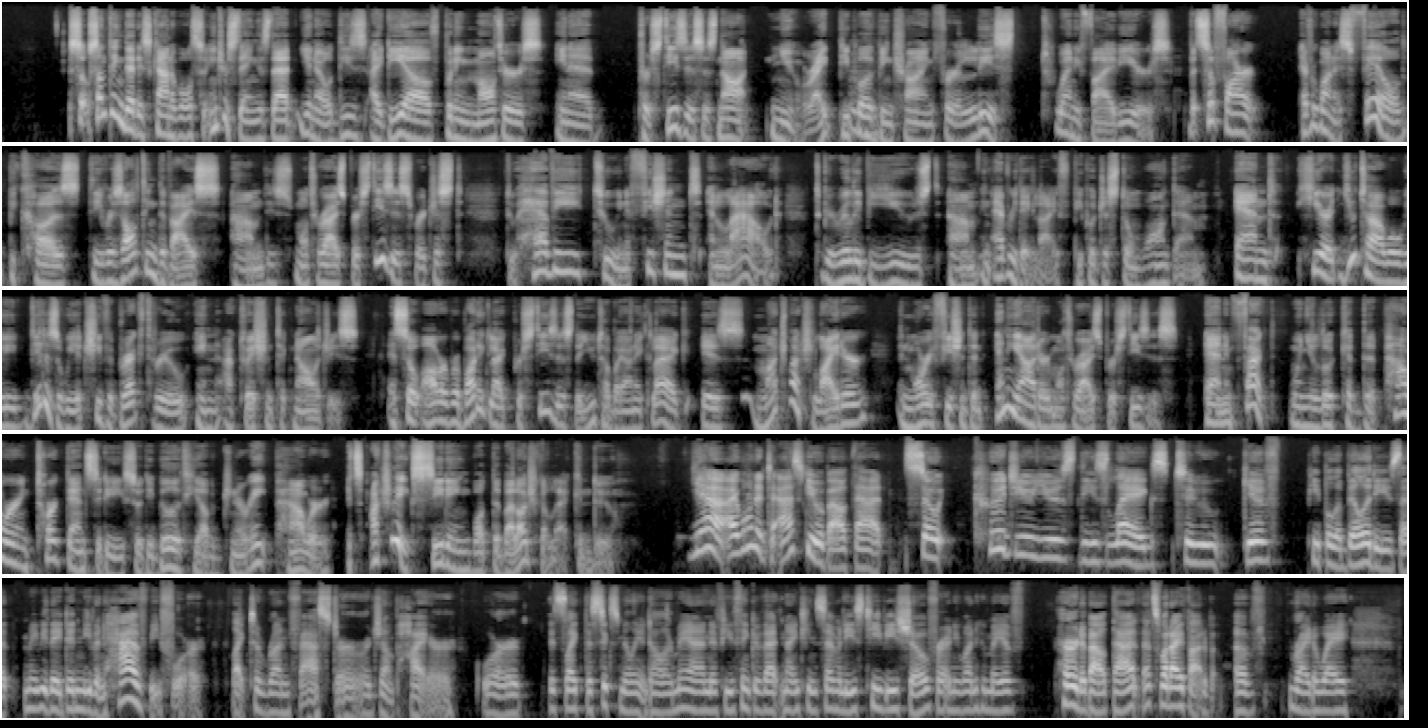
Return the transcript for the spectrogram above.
So something that is kind of also interesting is that, you know, this idea of putting motors in a prosthesis is not new, right? People mm-hmm. have been trying for at least 25 years. But so far, everyone has failed because the resulting device, um, these motorized prostheses, were just too heavy, too inefficient, and loud to be really be used um, in everyday life. People just don't want them. And here at Utah, what we did is we achieved a breakthrough in actuation technologies. And so our robotic leg prosthesis, the Utah Bionic Leg, is much, much lighter and more efficient than any other motorized prosthesis. And in fact, when you look at the power and torque density, so the ability of generate power, it's actually exceeding what the biological leg can do. Yeah, I wanted to ask you about that. So could you use these legs to give people abilities that maybe they didn't even have before, like to run faster or jump higher? Or it's like the Six Million Dollar Man. If you think of that 1970s TV show, for anyone who may have heard about that, that's what I thought of, of right away.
